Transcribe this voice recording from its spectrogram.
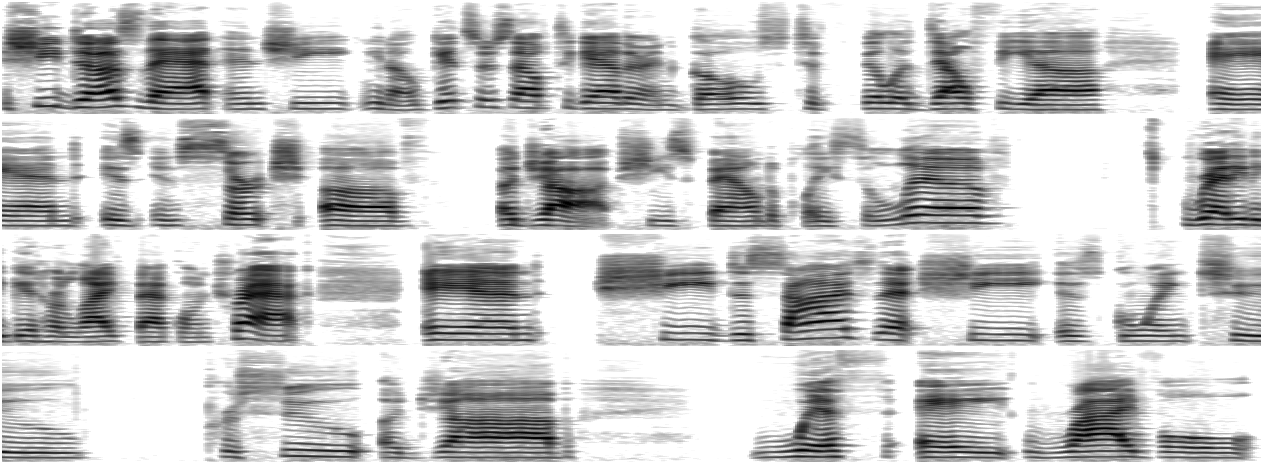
she does that and she, you know, gets herself together and goes to Philadelphia and is in search of a job. She's found a place to live, ready to get her life back on track. And she decides that she is going to pursue a job with a rival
